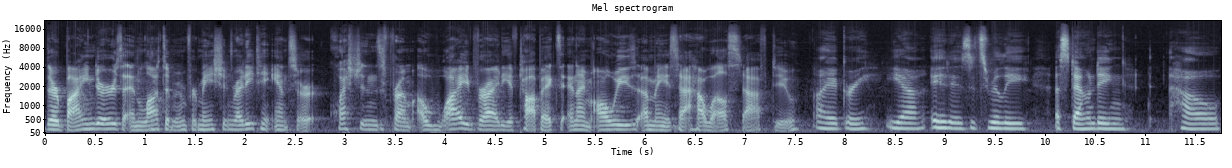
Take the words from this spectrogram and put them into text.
their binders and lots of information ready to answer questions from a wide variety of topics. And I'm always amazed at how well staff do. I agree. Yeah, it is. It's really astounding how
